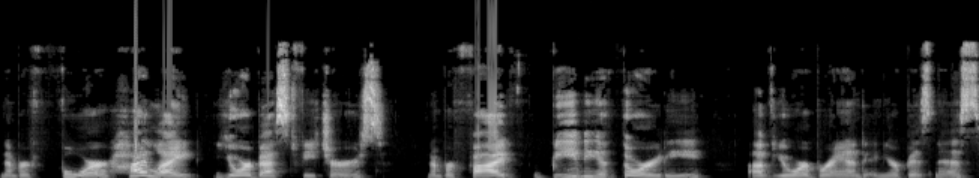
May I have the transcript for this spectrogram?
Number four, highlight your best features. Number five, be the authority of your brand and your business.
